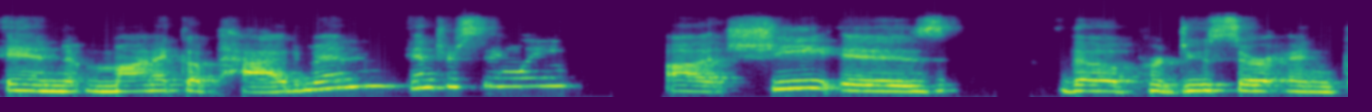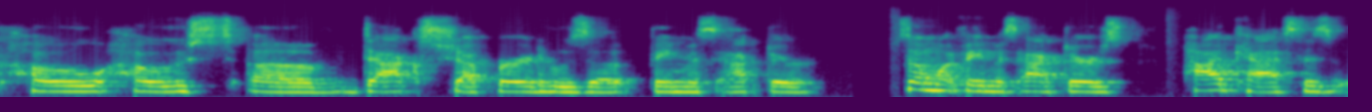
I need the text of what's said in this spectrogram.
in Monica Padman. Interestingly, uh, she is the producer and co-host of Dax Shepard, who's a famous actor somewhat famous actor's podcast. His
